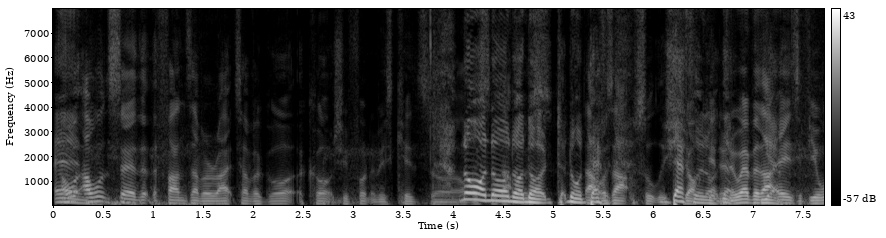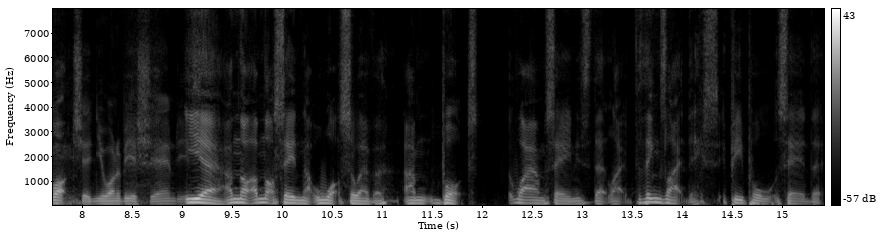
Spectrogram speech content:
I w- I Um, wouldn't say that the fans have a right to have a go at a coach in front of his kids. So No, no, no, no, was- d- no, That def- was absolutely definitely shocking. not. And whoever that yeah. is, if you're watching, you want to be ashamed. Yeah, I'm not. I'm not saying that whatsoever. Um, but what I'm saying is that like for things like this, if people say that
